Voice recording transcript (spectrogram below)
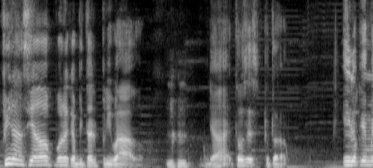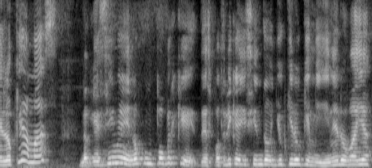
financiado por el capital privado. ¿Ya? Entonces, puta. Y lo que me loquea más, lo que sí me enoja un poco es que despotrica diciendo: Yo quiero que mi dinero vaya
